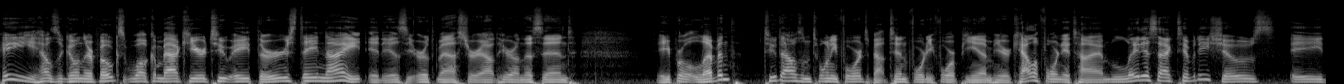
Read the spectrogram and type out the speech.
Hey, how's it going there, folks? Welcome back here to a Thursday night. It is the Earthmaster out here on this end. April 11th, 2024. It's about 10:44 p.m. here, California time. Latest activity shows a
